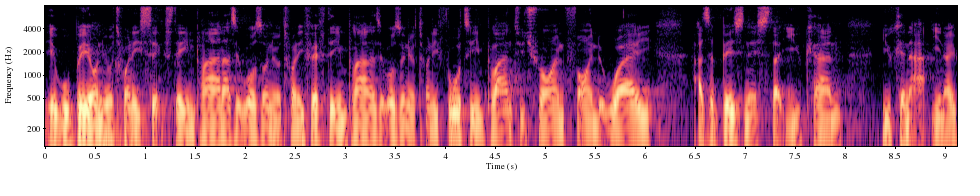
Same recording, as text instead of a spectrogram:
it will be on your 2016 plan as it was on your 2015 plan, as it was on your 2014 plan to try and find a way as a business that you can you can you know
